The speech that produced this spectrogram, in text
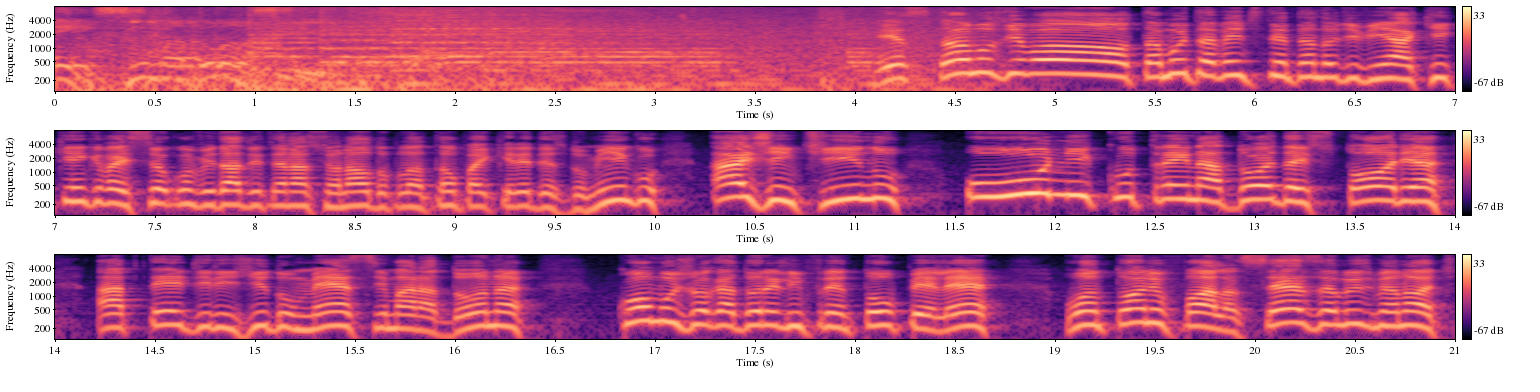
Em cima do lance. Estamos de volta! Muita gente tentando adivinhar aqui quem que vai ser o convidado internacional do Plantão Pai Querer desse domingo. Argentino, o único treinador da história a ter dirigido o Messi Maradona. Como jogador ele enfrentou o Pelé, o Antônio fala, César Luiz Menotti.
